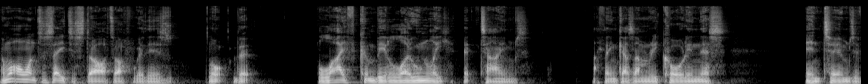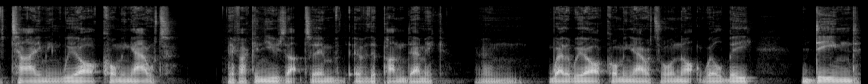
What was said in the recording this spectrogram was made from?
And what I want to say to start off with is look, that life can be lonely at times. I think as I'm recording this, in terms of timing, we are coming out, if I can use that term, of the pandemic. Um, whether we are coming out or not will be deemed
